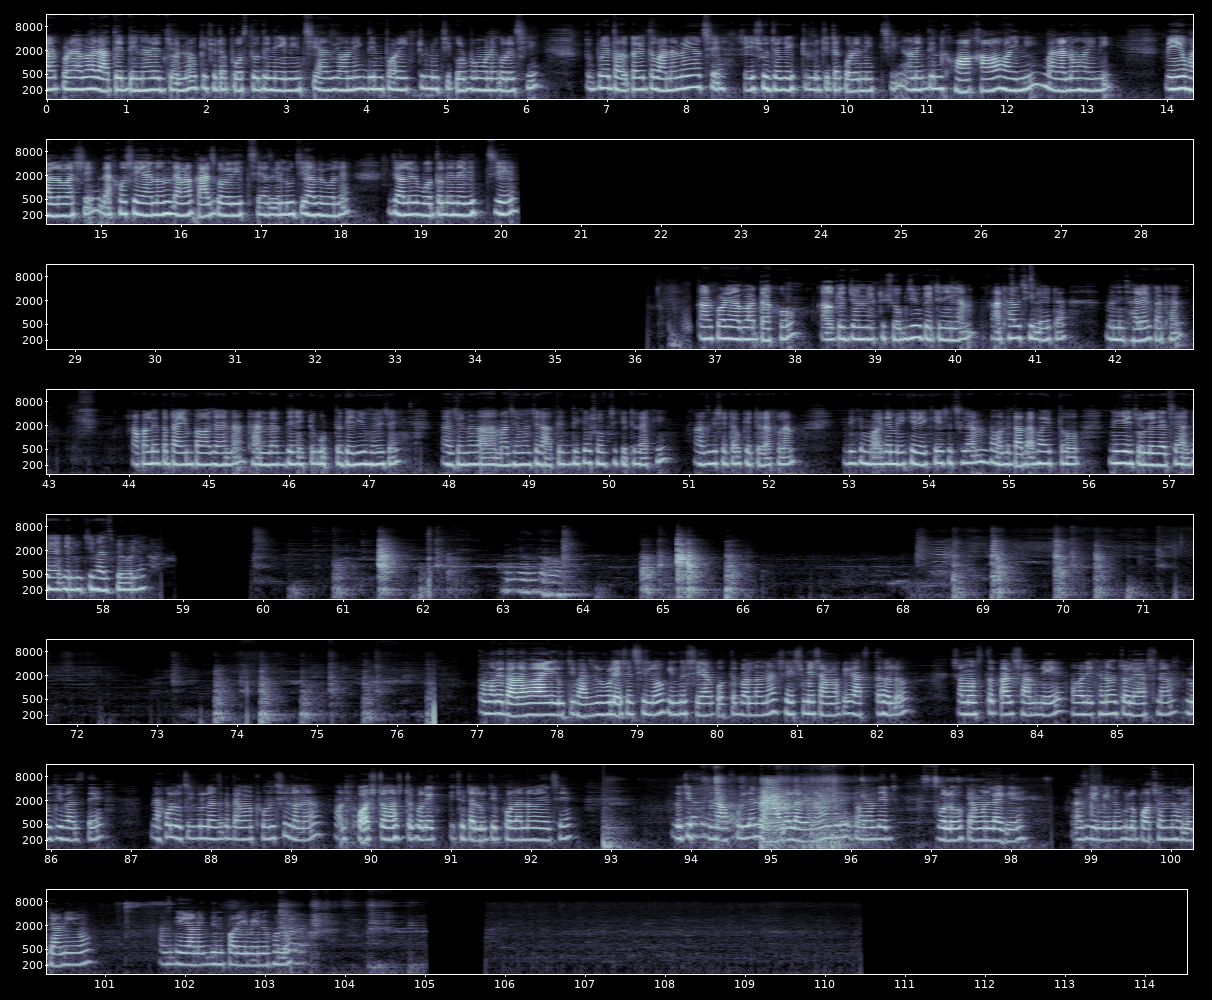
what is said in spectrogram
তারপরে আবার রাতের ডিনারের জন্য কিছুটা প্রস্তুতি নিয়ে নিচ্ছি। আজকে অনেক দিন পরে একটু লুচি করব মনে করেছি। দুপুরে তরকারি তো বানানোই আছে, সেই সুযোগে একটু লুচিটা করে নিচ্ছি। অনেক দিন খাওয়া খাওয়া হয়নি বানানো হয়নি। মেয়েও ভালোবাসে। দেখো সেই আনন্দে আমার কাজ করে দিচ্ছে, আজকে লুচি হবে বলে। জলের বোতল এনে দিচ্ছে। তারপরে আবার দেখো, কালকের জন্য একটু সবজিও কেটে নিলাম। কাঁঠাল ছিল এটা মানে ঝালের কাঁঠাল। সকালে তো টাইম পাওয়া যায় না, ঠান্ডার দিনে একটু ঘুরতে দেরি হয়ে যায়। তার জন্য মাঝে মাঝে রাতের দিকেও সবজি কেটে রাখি। আজকে সেটাও কেটে রাখলাম। এদিকে ময়দা মেখে রেখে এসেছিলাম। তো আমাদের দাদাভাই তো নিজেই চলে গেছে, আগে আগে লুচি ভাজবে বলে। তোমাদের দাদাভাই লুচি ভাজবে বলে এসেছিল, কিন্তু আর করতে পারল না। শেষমেশ আমাকেই আসতে হলো, সমস্ত কাজ সামলিয়ে। আবার এখানেও চলে আসলাম লুচি ভাজতে। দেখো লুচিগুলো আজকে তেমন ফুল ছিল না, অনেক কষ্ট মষ্ট করে কিছুটা লুচি ফোলানো হয়েছে। লুচি না ফুললে না ভালো লাগে না, বুঝলে? তোমাদের বলো কেমন লাগে? আজকের মেনুগুলো পছন্দ হলে জানিও। আজকে অনেক দিন পরে এই মেনু হলো।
